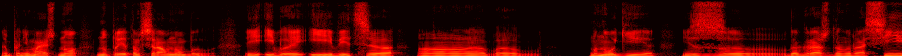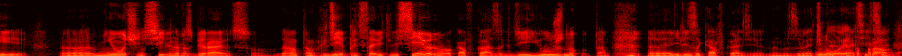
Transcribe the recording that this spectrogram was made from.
понимаешь? Но, но при этом все равно было. И, и, и ведь э, э, многие из э, да, граждан России э, не очень сильно разбираются, да, там, где представители Северного Кавказа, где Южного там, э, или Закавказья, называйте Ну, это хотите. правда.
